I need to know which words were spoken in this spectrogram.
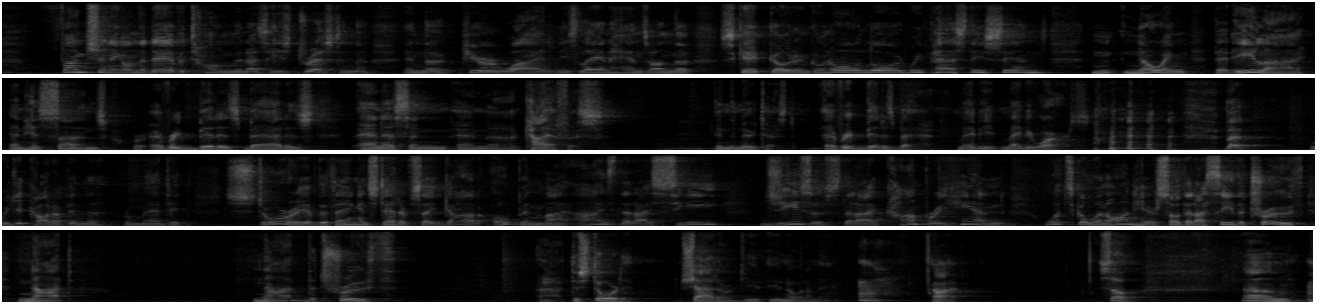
functioning on the Day of Atonement as he's dressed in the, in the pure white and he's laying hands on the scapegoat and going, Oh Lord, we pass these sins. N- knowing that Eli and his sons were every bit as bad as Annas and, and uh, Caiaphas in the New Testament. Every bit as bad, maybe, maybe worse. but we get caught up in the romantic story of the thing instead of say, God, open my eyes that I see Jesus, that I comprehend what's going on here so that I see the truth, not not the truth uh, distorted, shadowed. You, you know what I mean. All right. So, um,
